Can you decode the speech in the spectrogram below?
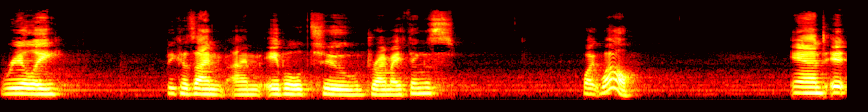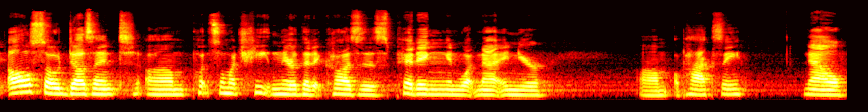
really because I'm I'm able to dry my things quite well. And it also doesn't um, put so much heat in there that it causes pitting and whatnot in your um, epoxy. Now,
